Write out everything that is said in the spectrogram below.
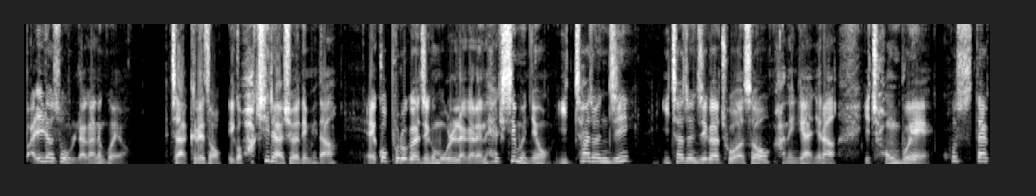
빨려서 올라가는 거예요. 자, 그래서 이거 확실히 아셔야 됩니다. 에코프로가 지금 올라가는 핵심은요. 2차 전지, 2차 전지가 좋아서 가는 게 아니라 이 정부의 코스닥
